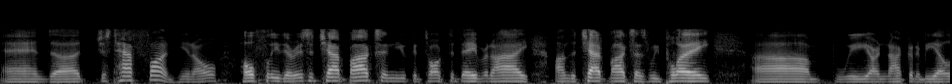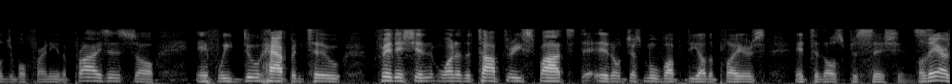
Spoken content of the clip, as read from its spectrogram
and uh, just have fun. You know, hopefully there is a chat box, and you can talk to Dave and I on the chat box as we play. Um, we are not going to be eligible for any of the prizes, so if we do happen to finish in one of the top three spots, it'll just move up the other players into those positions. Well, they are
